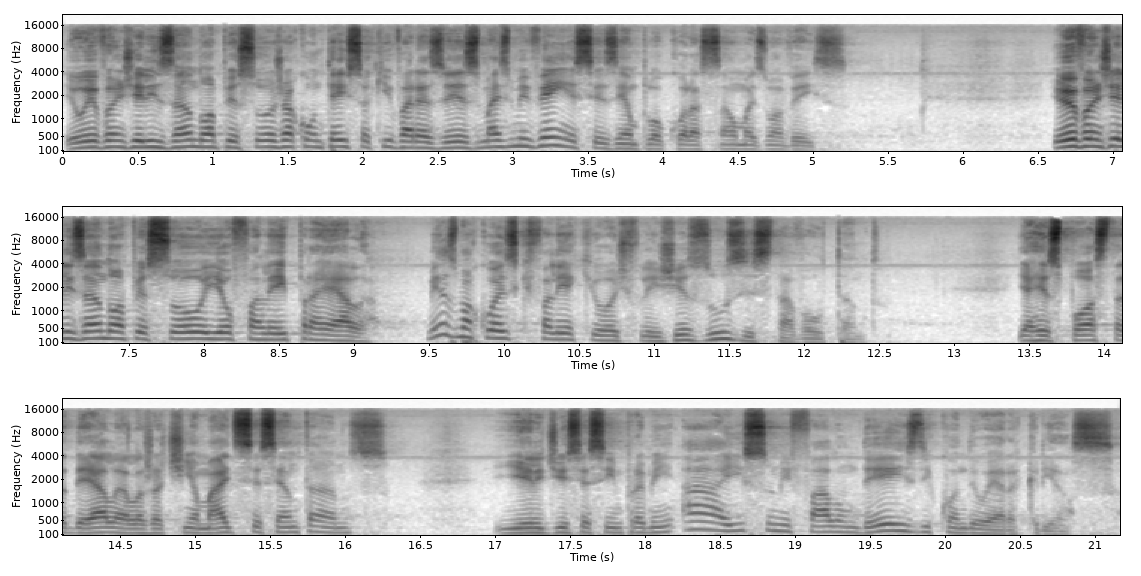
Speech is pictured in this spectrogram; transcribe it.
eu evangelizando uma pessoa, já contei isso aqui várias vezes, mas me vem esse exemplo ao coração mais uma vez. Eu evangelizando uma pessoa e eu falei para ela, mesma coisa que falei aqui hoje, falei: Jesus está voltando. E a resposta dela, ela já tinha mais de 60 anos. E ele disse assim para mim: Ah, isso me falam desde quando eu era criança.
